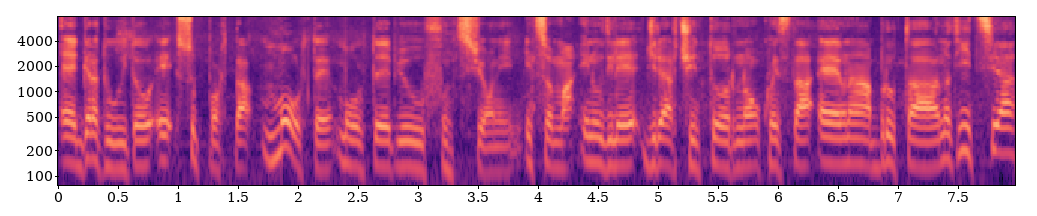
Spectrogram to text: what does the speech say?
è gratuito e supporta molte molte più funzioni. Insomma inutile girarci intorno questa è una brutta notizia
